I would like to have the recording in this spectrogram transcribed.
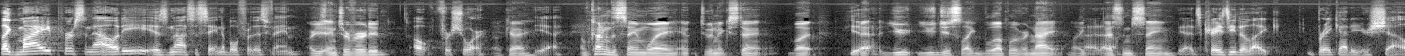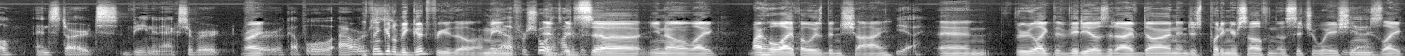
like my personality is not sustainable for this fame. Are you introverted? Oh, for sure. Okay. Yeah. I'm kind of the same way to an extent, but Yeah. you you just like blew up overnight. Like that's insane. Yeah, it's crazy to like break out of your shell and start being an extrovert Right. for a couple hours. I think it'll be good for you though. I mean, Yeah, for sure, it- it's uh, you know, like my whole life I've always been shy. Yeah. And through like the videos that I've done and just putting yourself in those situations, like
